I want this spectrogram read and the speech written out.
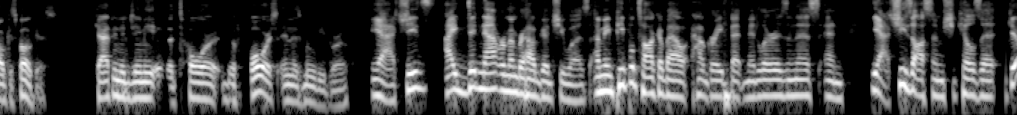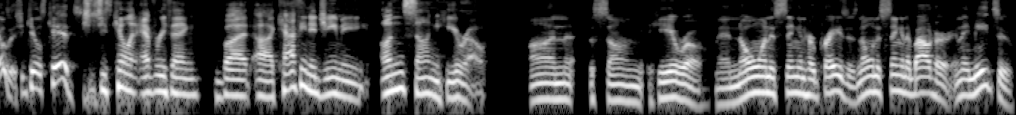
Hocus Pocus. Kathy Najimy is a tour de force in this movie, bro. Yeah, she's. I did not remember how good she was. I mean, people talk about how great Bette Midler is in this, and yeah, she's awesome. She kills it. She kills it. She kills kids. She's killing everything. But uh, Kathy Najimy, unsung hero. Unsung hero, man. No one is singing her praises. No one is singing about her, and they need to.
